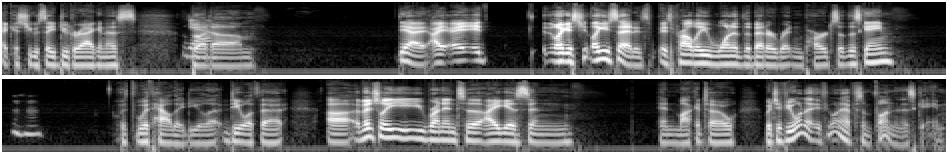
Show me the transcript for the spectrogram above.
I guess you could say deuteragonists, yeah but um, yeah, I, I it like it's like you said, it's it's probably one of the better written parts of this game hmm with with how they deal deal with that. Uh, eventually, you run into Aigis and and Makoto, which if you want to if you want to have some fun in this game,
